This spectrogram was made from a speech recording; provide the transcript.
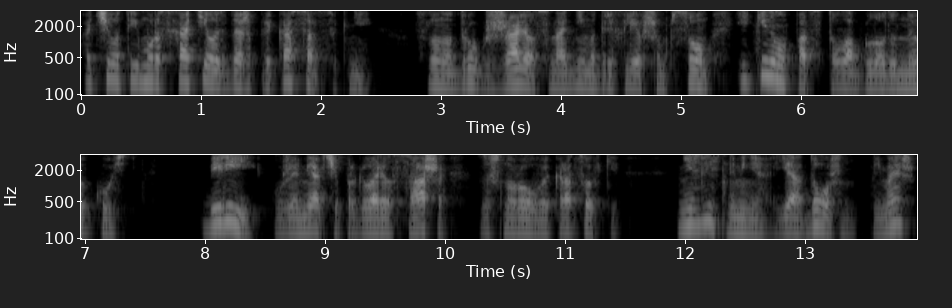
Отчего-то ему расхотелось даже прикасаться к ней. Словно друг сжалился над ним одрехлевшим псом и кинул под стол обглоданную кость. «Бери», — уже мягче проговорил Саша, зашнуровывая кроссовки. «Не злись на меня, я должен, понимаешь?»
